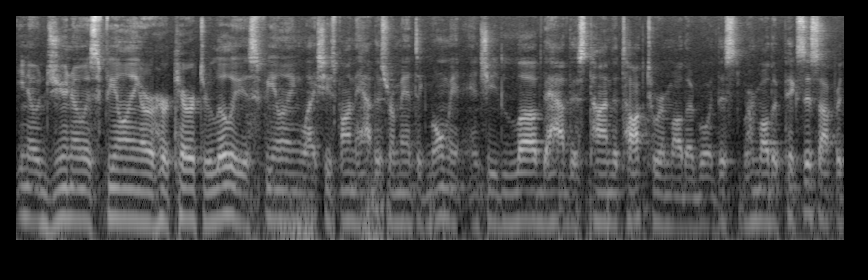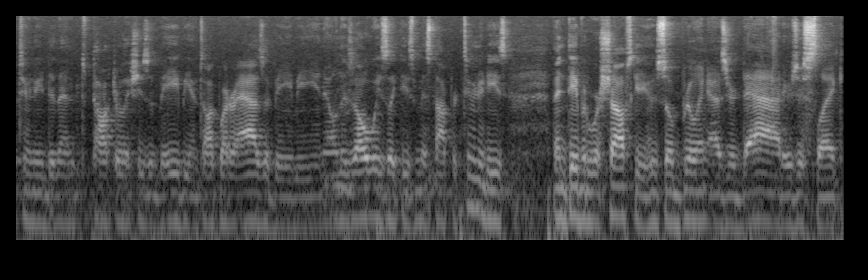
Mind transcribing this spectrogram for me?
you know, Juno is feeling, or her character Lily is feeling like she's finally had this romantic moment, and she'd love to have this time to talk to her mother. But this, her mother picks this opportunity to then talk to her like she's a baby and talk about her as a baby. You know, and there's mm-hmm. always like these missed opportunities. Then David Warshofsky, who's so brilliant as your dad, who's just like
